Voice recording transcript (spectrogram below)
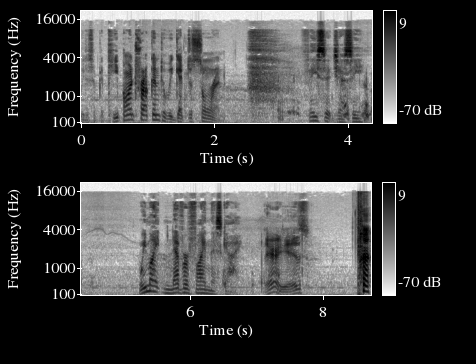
We just have to keep on trucking till we get to Soren. face it, Jesse. We might never find this guy. There he is. Did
